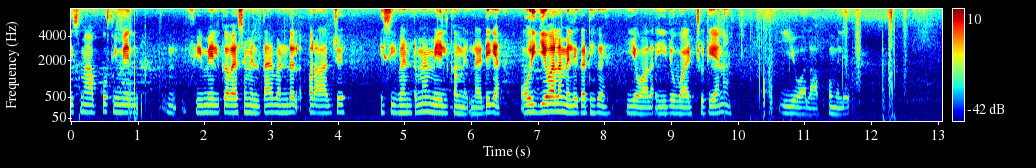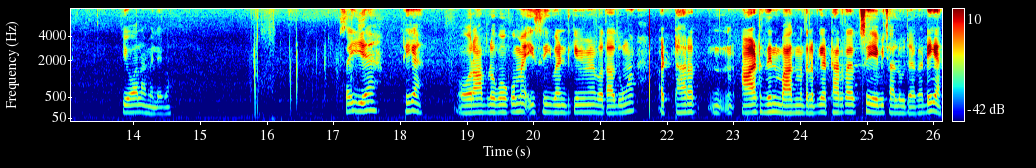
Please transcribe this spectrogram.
इसमें आपको फीमेल फीमेल का वैसे मिलता है बंडल पर आज इस इवेंट में मेल का मिल रहा है ठीक है? और ये वाला मिलेगा ठीक है? ये वाला ये जो वाइट छुट्टी है ना ये वाला आपको मिलेगा। ये वाला मिलेगा। सही है ठीक है? और आप लोगों को मैं इस इवेंट की भी मैं बता दूँगा अट्ठारह आठ दिन बाद मतलब कि अट्ठारह तारीख से ये भी चालू हो जाएगा ठीक है?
